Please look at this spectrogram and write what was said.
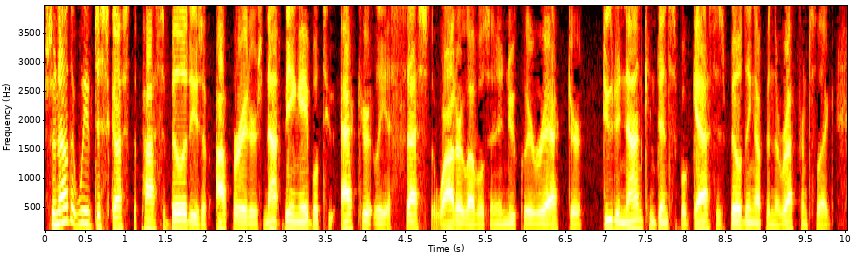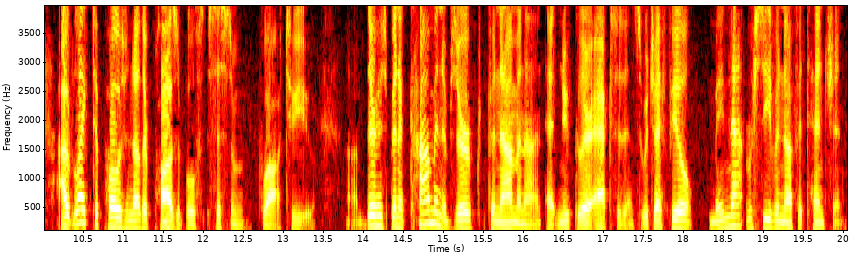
So now that we've discussed the possibilities of operators not being able to accurately assess the water levels in a nuclear reactor, due to non-condensable gases building up in the reference leg, I would like to pose another plausible system flaw to you. Um, there has been a common observed phenomenon at nuclear accidents which I feel may not receive enough attention.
